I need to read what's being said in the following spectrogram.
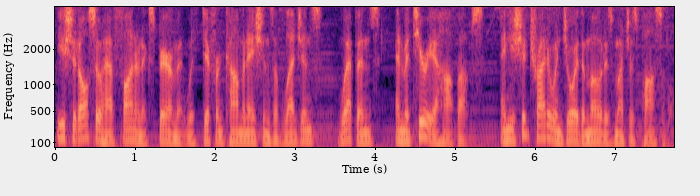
You should also have fun and experiment with different combinations of legends, weapons, and materia hop ups, and you should try to enjoy the mode as much as possible.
